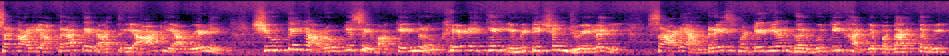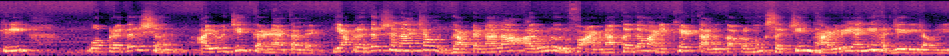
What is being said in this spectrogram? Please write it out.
सकाळी अकरा ते रात्री आठ या वेळेत शिवतेज आरोग्य सेवा केंद्र खेड येथे इमिटेशन ज्वेलरी साड्या ड्रेस मटेरियल घरगुती खाद्यपदार्थ विक्री व प्रदर्शन आयोजित करण्यात आलंय. या प्रदर्शनाच्या उद्घाटनाला अरुण उर्फ अण्णा कदम आणि खेड तालुका प्रमुख सचिन धाडवे यांनी हजेरी लावली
